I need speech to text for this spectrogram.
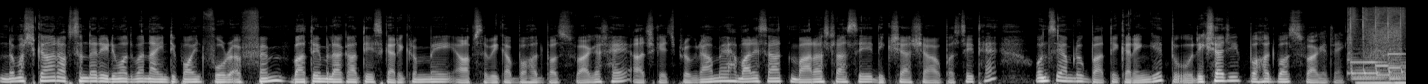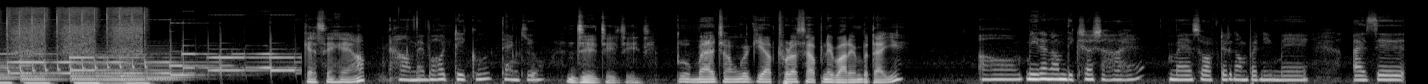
नमस्कार, आप सुन रहे रेडियो मधुबन 90.4 एफएम। बातें, मुलाकातें इस कार्यक्रम में आप सभी का बहुत बहुत स्वागत है। आज के इस प्रोग्राम में हमारे साथ महाराष्ट्र से दीक्षा शाह उपस्थित हैं। उनसे हम लोग बातें करेंगे तो दीक्षा जी बहुत बहुत स्वागत है। कैसे हैं आप? हाँ मैं बहुत ठीक हूँ थैंक यू जी जी जी जी। तो मैं चाहूँगा कि आप थोड़ा सा अपने बारे में बताइए। मेरा नाम दीक्षा शाह है। मैं सॉफ्टवेयर कंपनी में एज ए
